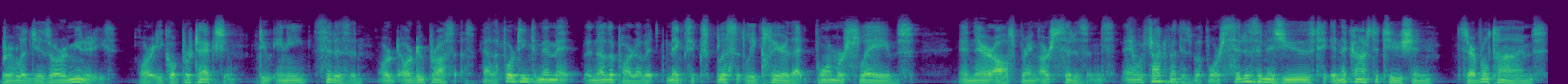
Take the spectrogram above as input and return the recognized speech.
privileges or immunities or equal protection to any citizen or, or due process. Now, the 14th Amendment, another part of it, makes explicitly clear that former slaves and their offspring are citizens. And we've talked about this before. Citizen is used in the Constitution several times,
